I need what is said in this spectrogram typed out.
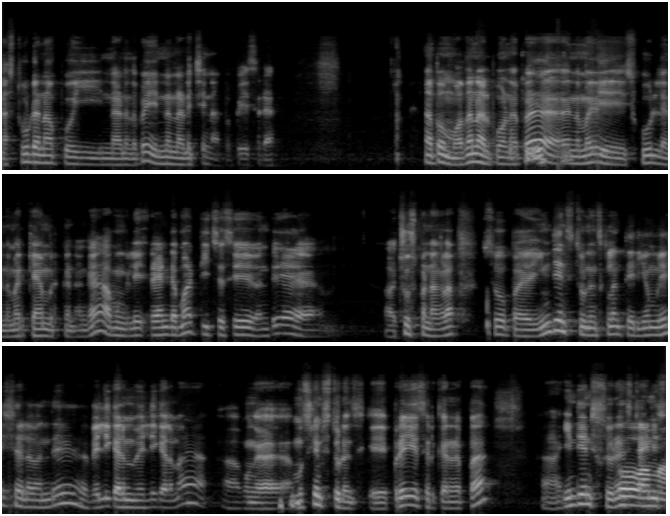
நான் ஸ்டூடெண்டா போய் நடந்தப்ப என்ன நடந்துச்சு நான் இப்போ பேசுறேன். அப்போ முத நாள் போனப்ப. இந்த மாதிரி ஸ்கூல்ல இந்த மாதிரி கேம்ப் இருக்குன்னாங்க. அவங்களே ரேண்டமா டீச்சர்ஸே வந்து சூஸ் பண்ணாங்களா. ஸோ இப்போ இந்தியன் ஸ்டூடெண்ட்ஸ்க்குலாம் தெரியும். மலேசியாவில் வந்து வெள்ளிக்கிழமை வெள்ளிக்கிழமை அவங்க முஸ்லீம் ஸ்டூடெண்ட்ஸ்க்கு ப்ரேயர்ஸ் இருக்கிறப்ப Indian students Chinese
